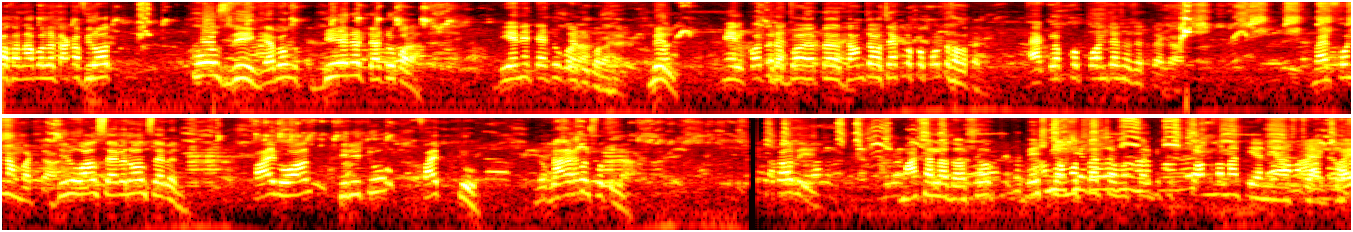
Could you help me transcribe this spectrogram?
কথা না বললে টাকা ফেরত। ক্লোজ রিং এবং ডিএনএ ট্যাটু করা। ডিএনএ ট্যাটু করা ট্যাটু করা হ্যাঁ। মেল মেল কত আপনার দাম চাওয়া হচ্ছে এক লক্ষ পঞ্চাশ হাজার টাকা। এক লক্ষ পঞ্চাশ হাজার টাকা। ভাই ফোন নাম্বারটা zero one seven one seven five one three two five two. Narayanganj Fatullah. মাশাল্লাহ দর্শক বেশ চমৎকার চমৎকার কিছু চন্দনা টিয়া নিয়ে আসছে এক ভাই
